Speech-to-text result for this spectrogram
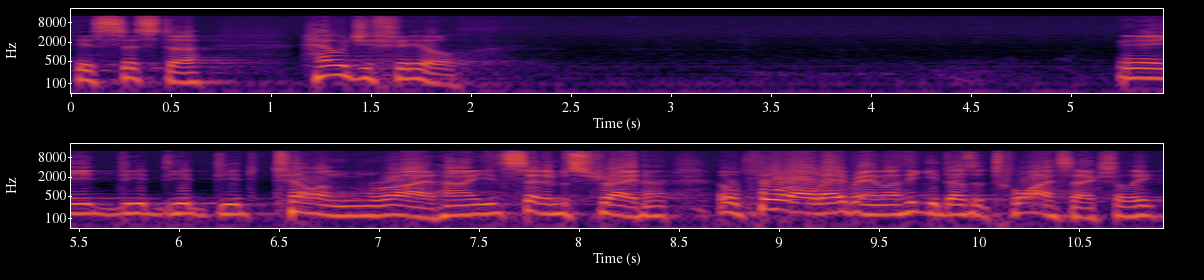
his sister, how would you feel? Yeah, you'd, you'd, you'd, you'd, tell him right, huh? You'd set him straight, huh? Well, poor old Abraham, I think he does it twice, actually.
